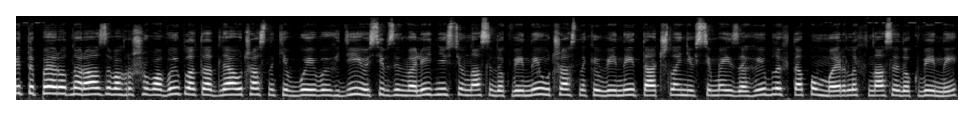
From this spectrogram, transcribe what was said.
Відтепер одноразова грошова виплата для учасників бойових дій, осіб з інвалідністю внаслідок війни, учасників війни та членів сімей загиблих та померлих внаслідок війни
